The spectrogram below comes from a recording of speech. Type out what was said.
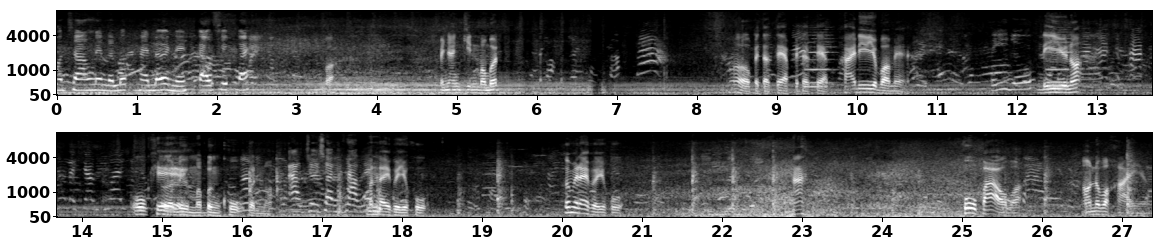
หมดซองนี่เลยลดให้เลยนี่เก้าสิบไว้บ่เป็นยังกินบ่เบิด โอ้เป็นตาแตบเป็นตาแตบขายดีอยู่บ่แม่ ตีอยู่ดีอยู่เนาะ โอเคเออลืมมาเบิ่งคู่เพิ่นเนาะเอาชื่อฉันเข้ามันได้เพื่ออยู่คู่ก็ไม่ได้เพื่ออยู่คู่ฮะคู่เปล่าบ่เอาเนกว่าขายหยัง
